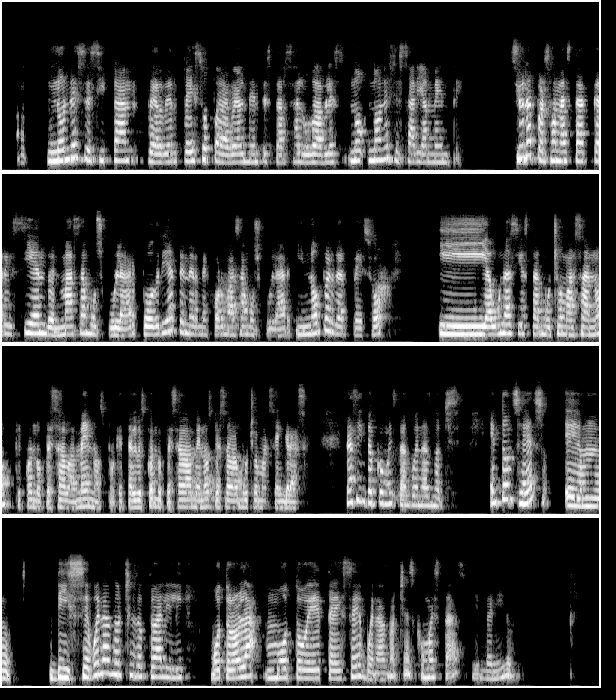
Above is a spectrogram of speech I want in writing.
no necesitan perder peso para realmente estar saludables, no, no necesariamente. Si una persona está creciendo en masa muscular, podría tener mejor masa muscular y no perder peso y aún así estar mucho más sano que cuando pesaba menos, porque tal vez cuando pesaba menos pesaba mucho más en grasa. Jacinto, ¿cómo estás? Buenas noches. Entonces, eh, dice, buenas noches, doctora Lili. Motorola Moto E13, buenas noches, ¿cómo estás? Bienvenido.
